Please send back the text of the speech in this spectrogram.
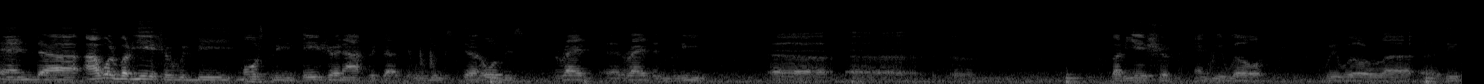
and uh, our variation will be mostly in Asia and Africa. There are all these red, uh, red and green uh, uh, um, variation, and we will we will uh, these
